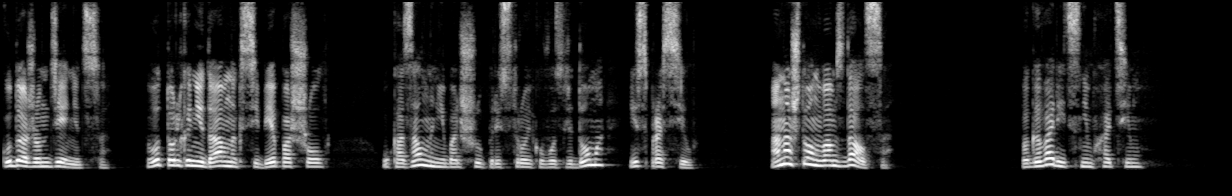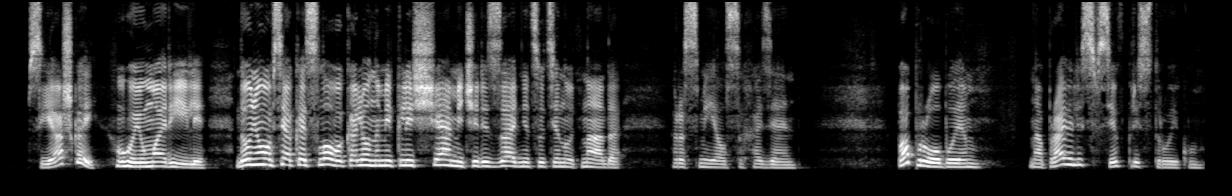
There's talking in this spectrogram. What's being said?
Куда же он денется? Вот только недавно к себе пошел. Указал на небольшую пристройку возле дома и спросил. А на что он вам сдался? Поговорить с ним хотим. С Яшкой? Ой, уморили. Да у него всякое слово калеными клещами через задницу тянуть надо, рассмеялся хозяин. Попробуем. Направились все в пристройку.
